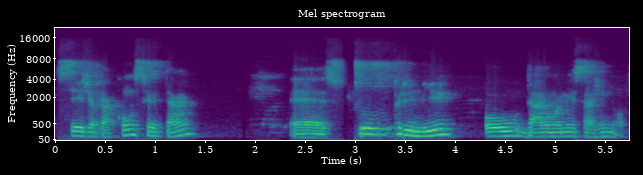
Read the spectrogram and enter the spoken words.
seja para consertar, é, suprimir ou dar uma mensagem nova.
